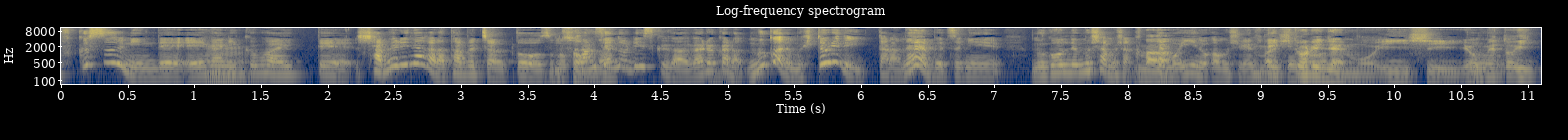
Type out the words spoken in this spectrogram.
複数人で映画に行く場合って、喋、りながら食べちゃうと、その感染のリスクが上がるから、向こうでも一人で行ったらね、別に無言でむしゃむしゃ食ってもいいのかもしれまあないけど。一人でもいいし嫁と行っ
